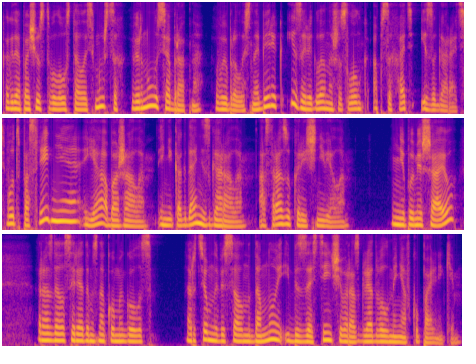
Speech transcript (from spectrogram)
Когда почувствовала усталость в мышцах, вернулась обратно, выбралась на берег и залегла на шезлонг обсыхать и загорать. Вот последнее я обожала и никогда не сгорала, а сразу коричневела. «Не помешаю?» – раздался рядом знакомый голос – Артем нависал надо мной и беззастенчиво разглядывал меня в купальнике.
